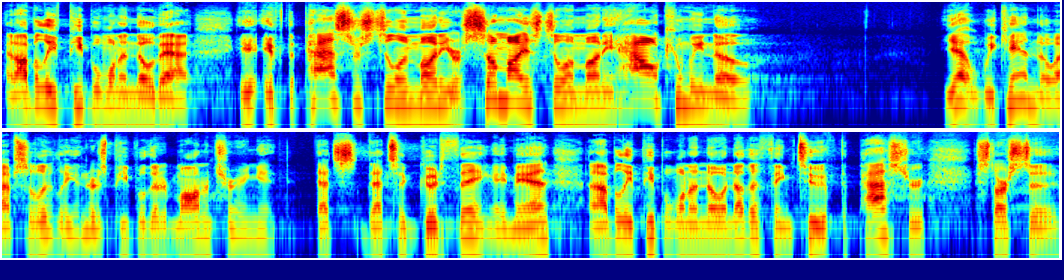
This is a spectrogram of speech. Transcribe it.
And I believe people want to know that. If the pastor's stealing money or somebody's stealing money, how can we know? Yeah, we can know, absolutely. And there's people that are monitoring it. That's, that's a good thing, amen? And I believe people want to know another thing too. If the pastor starts to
